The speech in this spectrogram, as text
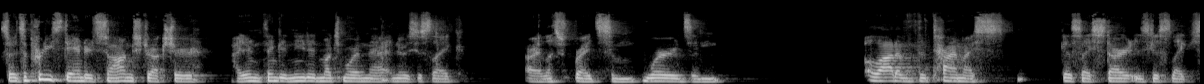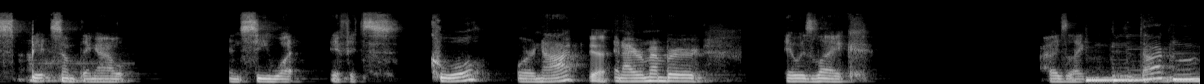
So it's a pretty standard song structure. I didn't think it needed much more than that, and it was just like, all right, let's write some words. And a lot of the time, I guess I start is just like spit something out and see what if it's cool or not. Yeah. And I remember it was like I was like, "There's a dark moon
